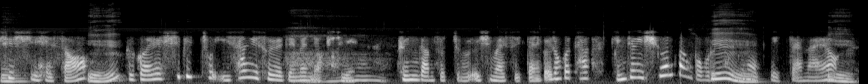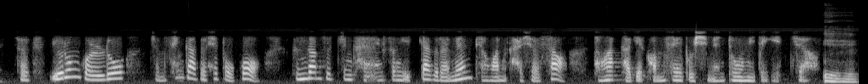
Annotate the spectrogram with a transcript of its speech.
예. 실시 해서 예. 그거에 12초 이상이 소요되면 아. 역시 근감소증을 의심할 수 있다니까 이런 거 다 굉장히 쉬운 방법으로 예. 접근할 수 있잖아요. 예. 그래서 이런 걸로 좀 생각을 해보고 근감소증 가능성이 있다 그러면 병원 가셔서 정확하게 검사해 보시면 도움이 되겠죠. 예.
